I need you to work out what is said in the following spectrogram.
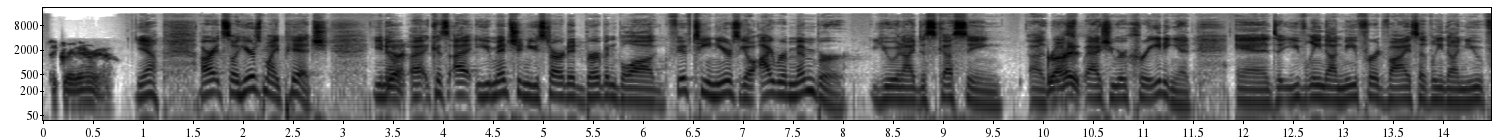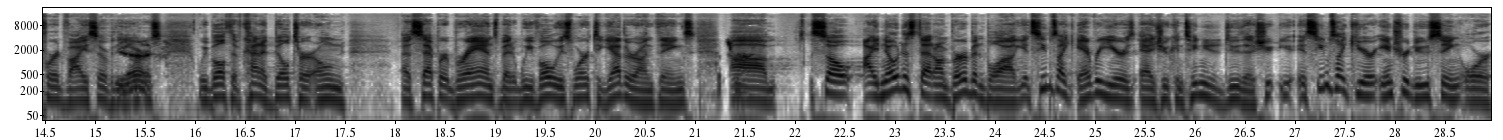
it's a great area. Yeah. All right. So here's my pitch. You know, because Yeah. uh, you mentioned you started Bourbon Blog 15 years ago. I remember you and I discussing. Uh, this Right. as you were creating it, and you've leaned on me for advice. I've leaned on you for advice over the Yes. years. We both have kind of built our own uh, separate brands, but we've always worked together on things. Um, so I noticed that on Bourbon Blog, it seems like every year as, you continue to do this, you, you, it seems like you're introducing or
